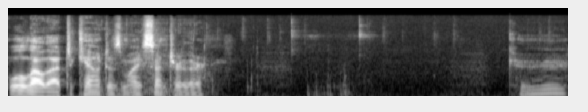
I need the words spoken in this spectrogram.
We'll allow that to count as my center there. Okay.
